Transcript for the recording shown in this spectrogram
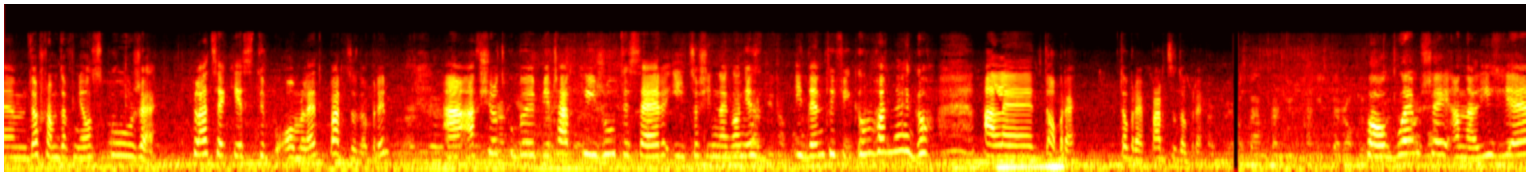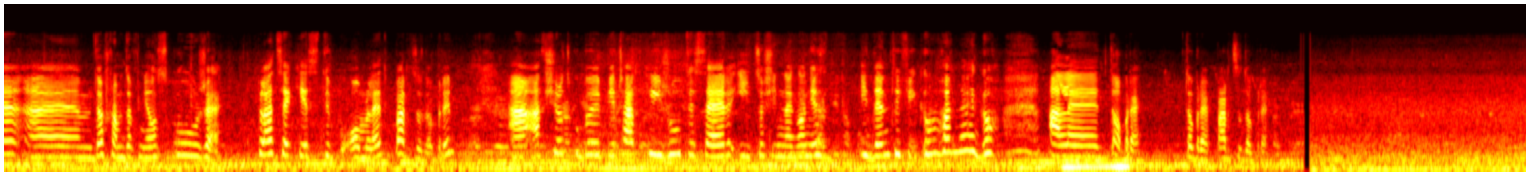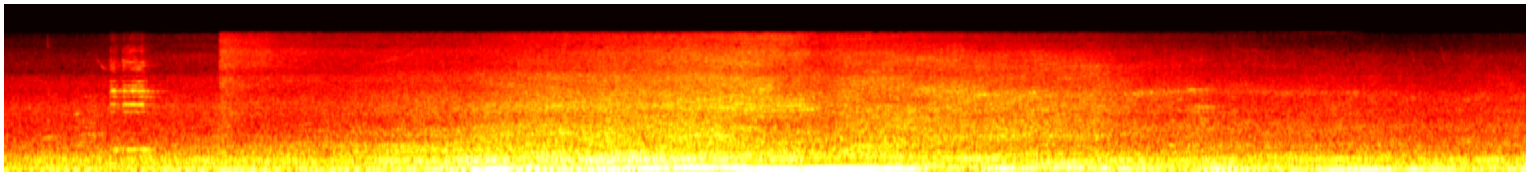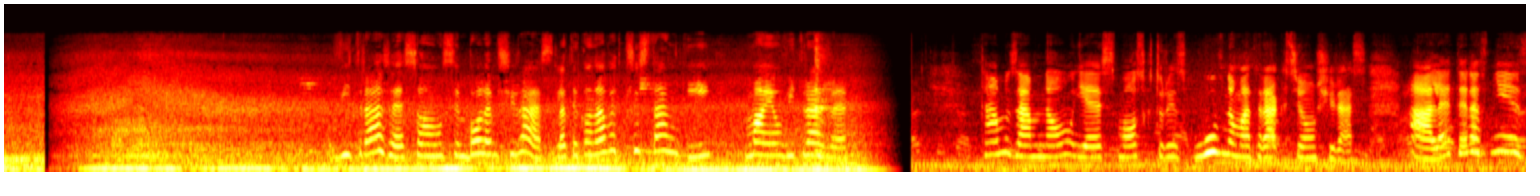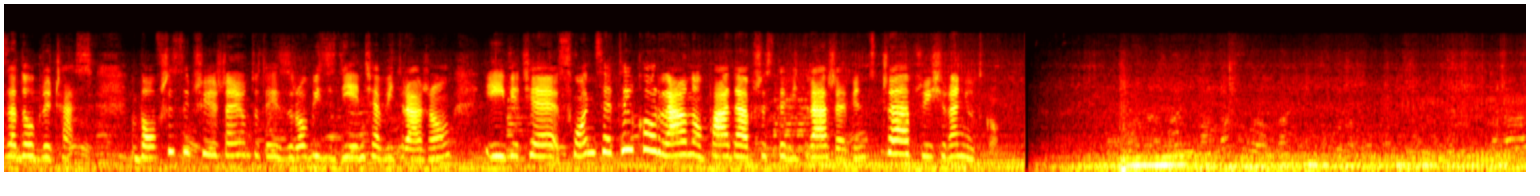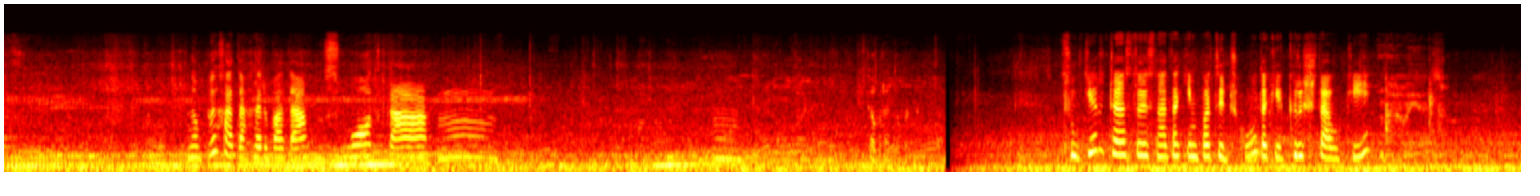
em, doszłam do wniosku, że placek jest typu omlet, bardzo dobry, a, a w środku były pieczarki, żółty ser i coś innego niezidentyfikowanego, ale dobre, dobre, bardzo dobre. Po głębszej analizie em, doszłam do wniosku, że placek jest typu omlet, bardzo dobry, a, a w środku były pieczarki, żółty ser i coś innego niezidentyfikowanego, ale dobre, dobre, bardzo dobre. Witraże są symbolem Shiraz, dlatego nawet przystanki mają witraże. Tam za mną jest most, który jest główną atrakcją Shiraz. Ale teraz nie jest za dobry czas, bo wszyscy przyjeżdżają tutaj zrobić zdjęcia witrażą i wiecie, słońce tylko rano pada przez te witraże, więc trzeba przyjść raniutko. No pycha ta herbata, słodka. Mm. Mm. Dobra, dobra. Cukier często jest na takim patyczku, takie kryształki.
